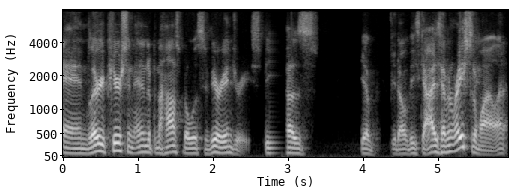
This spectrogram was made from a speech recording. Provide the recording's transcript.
and Larry Pearson ended up in the hospital with severe injuries because you know, you know these guys haven't raced in a while. And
